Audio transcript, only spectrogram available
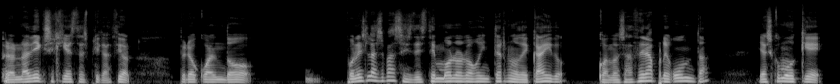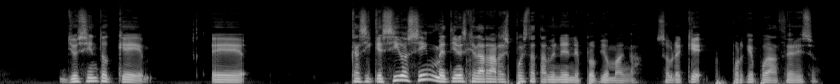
Pero nadie exigía esta explicación. Pero cuando pones las bases de este monólogo interno de Kaido, cuando se hace la pregunta, ya es como que yo siento que eh, casi que sí o sí me tienes que dar la respuesta también en el propio manga sobre qué, por qué puedo hacer eso.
